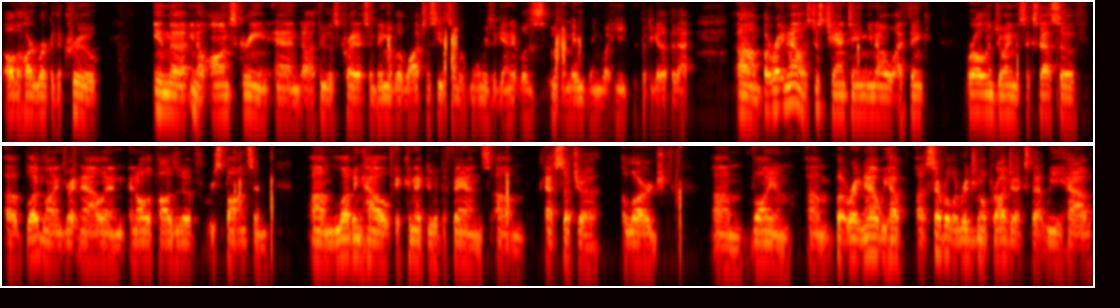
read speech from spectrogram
all the hard work of the crew in the you know on screen and uh, through those credits and being able to watch and see some of those memories again. It was it was amazing what he put together for that. Um, but right now it's just chanting. You know, I think we're all enjoying the success of of Bloodlines right now and and all the positive response and um, loving how it connected with the fans um, at such a, a large um, volume. Um, but right now we have uh, several original projects that we have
